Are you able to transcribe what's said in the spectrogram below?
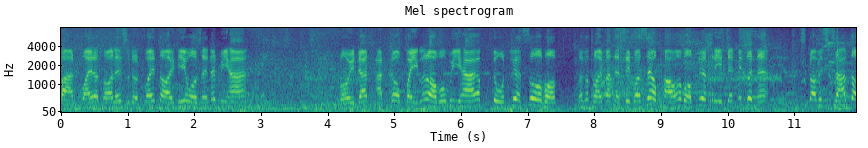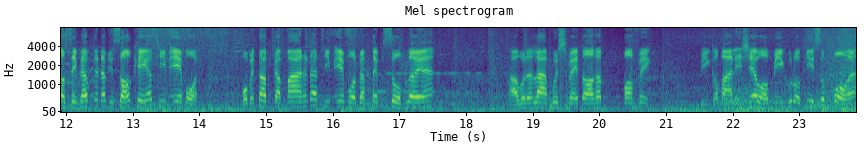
ปาดไว้แล้วทอเลนสะดุดไว้ต่ออีกทีโอ้ไซนันวีฮาโรยดันอัดเข้าไปอีกแล้วหรอว่าวีฮาครับดูดเลือดโซ่ผม แล้วก็ถอยมาแต่สิบมาเซลเผาครับผมเลือดรีเจนไม่ขึ้นนะสกอร์เป็น13 ต่อ 10 ครับเงินนำอยู่ 2K ครับทีม A หมด โมเมนตัมกลับมาทางด้านทีม A หมดแบบเต็มสูบเลยฮะทาวเวอร์ด้านล่าพุชไปต่อครับมอฟฟิงบิงเข้ามาลีเชฟผมมีคุโรกิซุปโปฮะ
